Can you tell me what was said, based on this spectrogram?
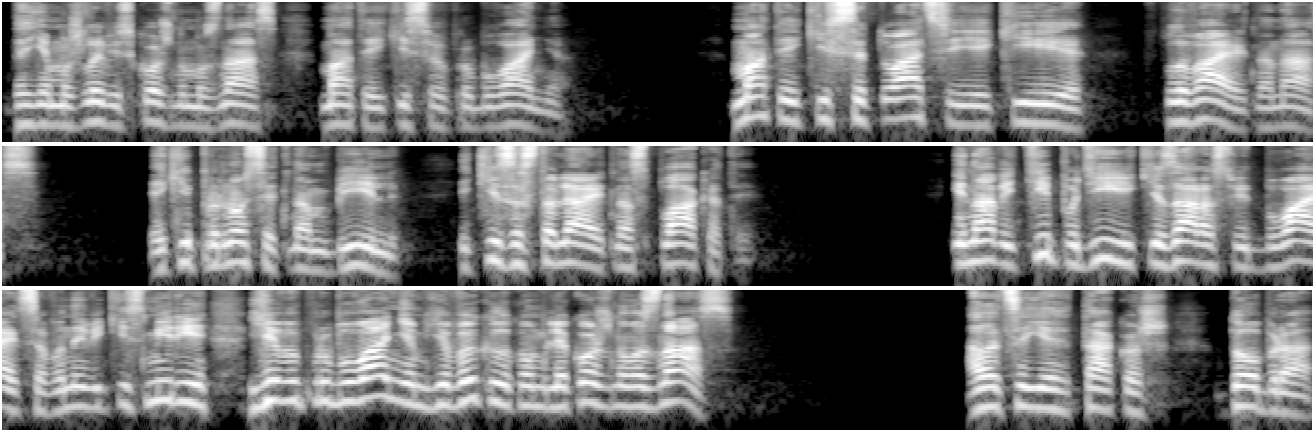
дає можливість кожному з нас мати якісь випробування, мати якісь ситуації, які впливають на нас які приносять нам біль, які заставляють нас плакати. І навіть ті події, які зараз відбуваються, вони в якійсь мірі є випробуванням, є викликом для кожного з нас. Але це є також добра,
